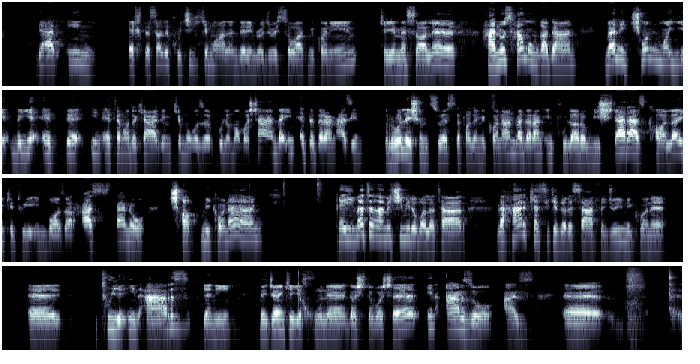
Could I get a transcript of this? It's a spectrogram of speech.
در این اقتصاد کوچیکی که ما الان داریم راجبش صحبت می‌کنیم که یه مثاله هنوز همون قدن. ولی چون ما به یه عده این اعتمادو کردیم که مواظب پول ما باشن و این عده دارن از این رولشون سو استفاده می‌کنن و دارن این پولا رو بیشتر از کالایی که توی این بازار هستن و چاپ می‌کنن قیمت همه چی میره بالاتر و هر کسی که داره صرف جویی می‌کنه توی این ارز یعنی به جای اینکه یه خونه داشته باشه این ارز رو از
